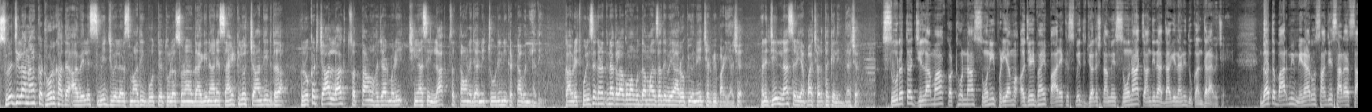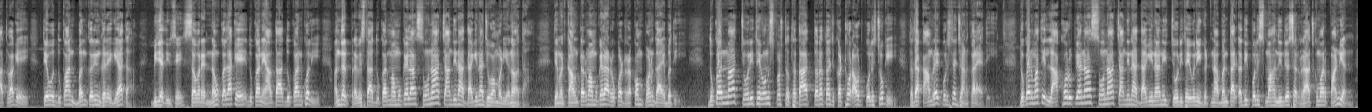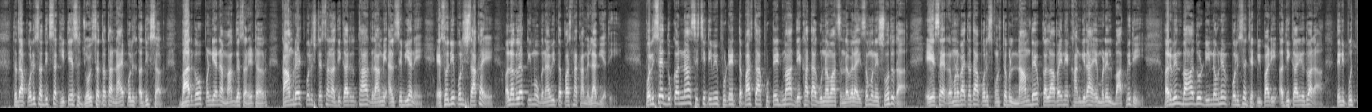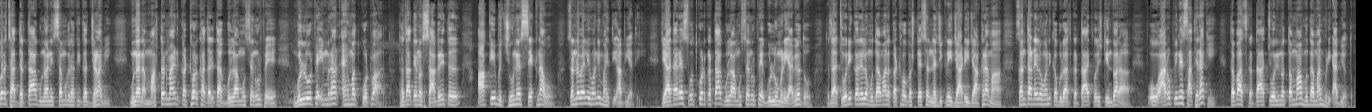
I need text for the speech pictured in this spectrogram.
સુરત જિલ્લાના કઠોર ખાતે આવેલ સ્મિત જ્વેલર્સમાંથી બોતેર તોલા સોનાના દાગીના અને સાહીઠ કિલો ચાંદી તથા રોકડ ચાર લાખ સત્તાણું હજાર મળી છ્યાસી લાખ સત્તાવન હજારની ચોરીની ઘટના બની હતી. કામરેજ પોલીસે ગણતરીના કલાકોમાં મુદ્દામાલ સાથે બે આરોપીઓને ઝડપી પાડ્યા છે અને જેલના સળિયા પાછળ ધકેલી દીધા છે. સુરત જિલ્લામાં કઠોરના સોની ફળિયામાં અજયભાઈ પારેખ સ્મિથ જ્વેલર્સ નામે સોના ચાંદીના દાગીનાની દુકાન ધરાવે છે. ગત બારમી મેના રોજ સાંજે સાડા સાત વાગે તેઓ દુકાન બંધ કરીને ઘરે ગયા હતા. બીજા દિવસે સવારે નવ કલાકે દુકાને આવતા દુકાન ખોલી અંદર પ્રવેશતા દુકાનમાં મૂકેલા સોના, ચાંદીના દાગીના જોવા મળ્યા ન હતા. તેમજ કાઉન્ટરમાં મૂકેલા રોકડ રકમ પણ ગાયબ હતી. દુકાનમાં ચોરી થઈ સ્પષ્ટ થતાં તરત જ કઠોર આઉટ પોલીસ ચોકી તથા કામરેજ પોલીસને જાણ કરાઈ હતી. દુકાનમાંથી લાખો રૂપિયાના સોના, ચાંદીના દાગીનાની ચોરી થઈ હોવાની ઘટના બનતા અધિક પોલીસ મહાનિર્દેશક રાજકુમાર પાંડ્યન તથા પોલીસ અધિક્ષક હિતેશ જોઈસર તથા નાયબ પોલીસ અધિક્ષક ભાર્ગવ પંડ્યાના માર્ગદર્શન હેઠળ કામરેજ પોલીસ સ્ટેશન અધિકારી તથા ગ્રામ્ય એલસીબી અને એસઓજી પોલીસ શાખાએ અલગ અલગ ટીમો બનાવી તપાસના કામે લાગી હતી. પોલીસે દુકાનના સીસીટીવી ફૂટેજ તપાસતા ફૂટેજમાં દેખાતા ગુનામાં સંડોવાયેલા ઇસમોને શોધતા એએસઆઈ રમણભાઈ તથા પોલીસ કોન્સ્ટેબલ નામદેવ કલાભાઈને ખાનગી રાહે મળેલ બાતમીથી અરવિંદ બહાદુર ડિંડવને પોલીસે ઝડપી પાડી અધિકારીઓ દ્વારા તેની પૂછપરછ હાથ ધરતા ગુનાની સમગ્ર હકીકત જણાવી. ગુનાના માસ્ટર માઇન્ડ કઠોર ખાતે રહેતા ગુલામ હુસેન ઉર્ફે ગુલ્લુ ઉર્ફે ઇમરાન અહેમદ કોટવાલ તથા તેનો સાગરિત આકિબ જુને શેખનાઓ સંડોવાયેલી હોવાની માહિતી આપી હતી. જે આધારે શોધખોળ કરતા ગુલામ હુસેન ઉર્ફે ગુલ્લુ મળી આવ્યો હતો તથા ચોરી કરેલો મુદ્દામાલ કઠો બસ સ્ટેશન નજીકની જાડી ઝાંખરામાં સંતાડેલો હોવાની કબૂલાત કરતા જ પોલીસ ટીમ દ્વારા આરોપીને સાથે રાખી તપાસ કરતા ચોરીનો તમામ મુદ્દામાલ મળી આવ્યો હતો.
